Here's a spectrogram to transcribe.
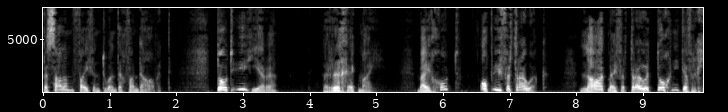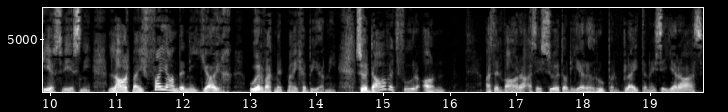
Psalm 25 van Dawid. Tot U, Here, rig ek my. My God, op U vertrou ek. Laat my vertroue tog nie te vergeefs wees nie. Laat my vyande nie juig oor wat met my gebeur nie. So Dawid voer aan as dit ware as hy so tot die Here roep en pleit en hy sê Here as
